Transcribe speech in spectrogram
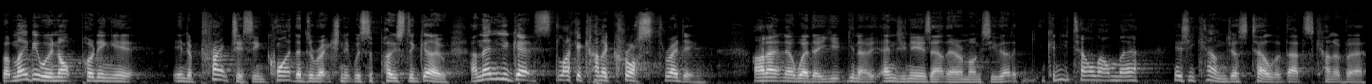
but maybe we're not putting it into practice in quite the direction it was supposed to go. And then you get like a kind of cross threading. I don't know whether you, you know, engineers out there amongst you, uh, can you tell on there? Yes, you can just tell that that's kind of a,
